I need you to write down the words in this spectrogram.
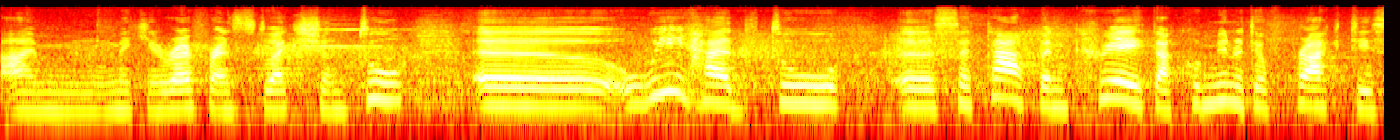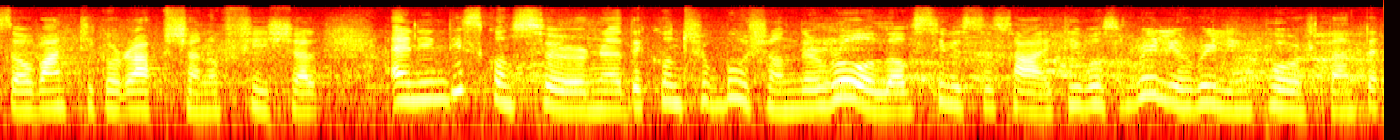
I'm making reference to Action 2, uh, we had to set up and create a community of practice of anti-corruption official. And in this concern, the contribution, the role of civil society was really, really important.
